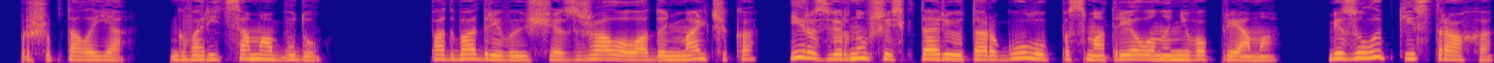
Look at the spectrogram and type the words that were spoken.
— прошептала я. «Говорить сама буду». Подбадривающе сжала ладонь мальчика и, развернувшись к Тарию Таргулу, посмотрела на него прямо. Без улыбки и страха,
